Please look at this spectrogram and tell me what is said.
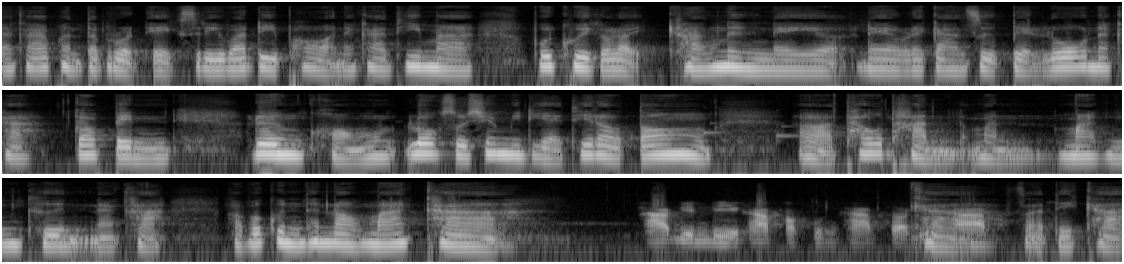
นะคะ พันตำรวจเอกสิริวัตรดีพอนะคะ ที่มาพูดคุยกับเราอีกครั้งหนึ่งในในรายการสื่อเปลี่ยนโลกนะคะ ก็เป็นเรื่องของโลกโซเชียลมีเดียที่เราต้องเท่าทันกับมันมากยิ่งขึ้นนะคะ ขอบพระคุณท่านรองมากค่ะ ครับยินดีครับ ขอบคุณครับ สวัสดีครับ สวัสดีค่ะ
